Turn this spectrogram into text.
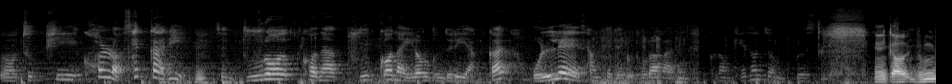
어, 두피 컬러 색깔이 음. 이제 누렇거나 붉거나 이런 분들이 약간 원래 상태대로 돌아가는 개선점을 보였습니다. 그러니까 좀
